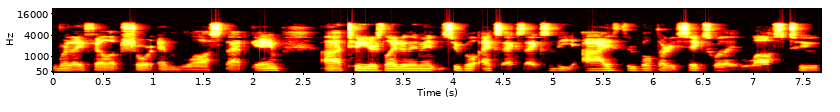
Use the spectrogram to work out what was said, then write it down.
where they fell up short and lost that game. Uh, two years later, they made Super Bowl XXXVI Super Bowl 36, where they lost to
